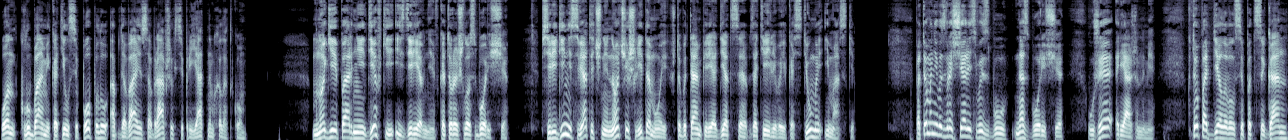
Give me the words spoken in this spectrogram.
Он клубами катился по полу, обдавая собравшихся приятным холодком. Многие парни и девки из деревни, в которой шло сборище, в середине святочной ночи шли домой, чтобы там переодеться в затейливые костюмы и маски. Потом они возвращались в избу, на сборище, уже ряжеными. Кто подделывался под цыган,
